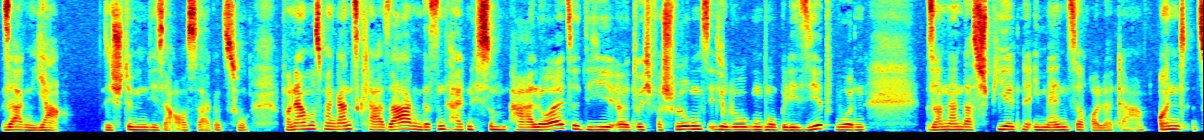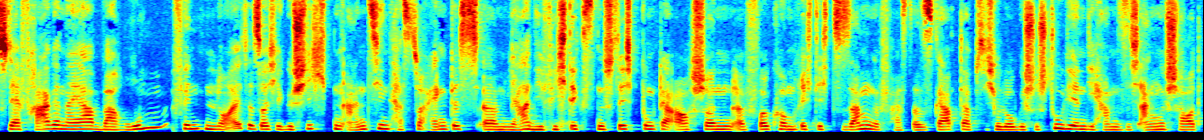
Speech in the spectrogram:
sagen ja. Sie stimmen dieser Aussage zu. Von daher muss man ganz klar sagen, das sind halt nicht so ein paar Leute, die äh, durch Verschwörungsideologen mobilisiert wurden, sondern das spielt eine immense Rolle da. Und zu der Frage, naja, warum finden Leute solche Geschichten anziehend, hast du eigentlich ähm, ja die wichtigsten Stichpunkte auch schon äh, vollkommen richtig zusammengefasst. Also es gab da psychologische Studien, die haben sich angeschaut,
